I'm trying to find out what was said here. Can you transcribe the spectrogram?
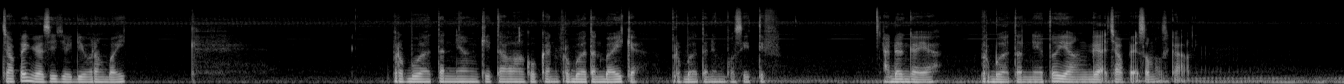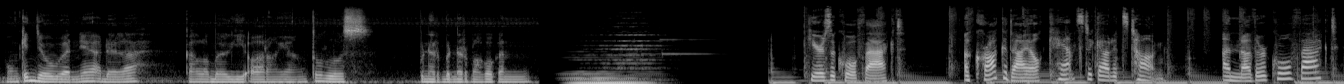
Capek gak sih jadi orang baik? Perbuatan yang kita lakukan perbuatan baik ya, perbuatan yang positif. Ada nggak ya perbuatannya itu yang nggak capek sama sekali? Mungkin jawabannya adalah kalau bagi orang yang tulus, benar-benar melakukan Here's a cool fact a crocodile can't stick out its tongue. Another cool fact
